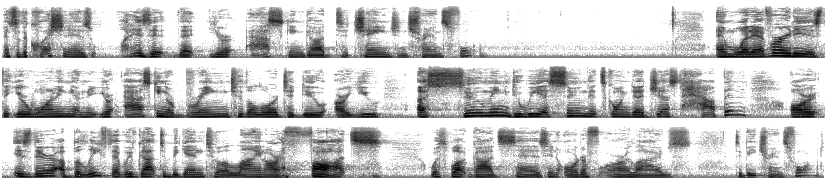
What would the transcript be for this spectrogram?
and so the question is what is it that you're asking God to change and transform? And whatever it is that you're wanting and you're asking or bringing to the Lord to do, are you assuming, do we assume that's going to just happen? Or is there a belief that we've got to begin to align our thoughts with what God says in order for our lives to be transformed?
